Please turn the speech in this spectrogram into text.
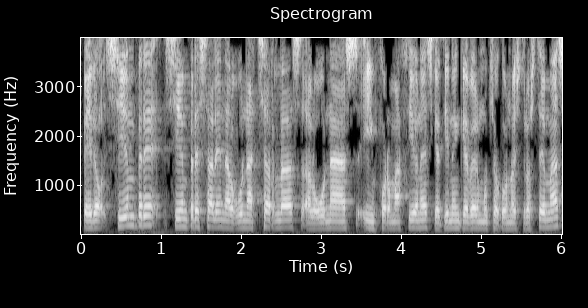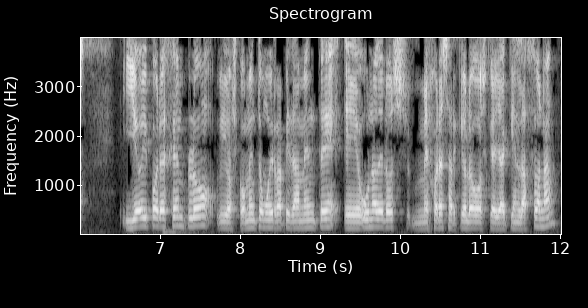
pero siempre, siempre salen algunas charlas, algunas informaciones que tienen que ver mucho con nuestros temas, Y hoy, por ejemplo, y os comento muy rápidamente, eh, uno de los mejores arqueólogos que hay aquí en la zona,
